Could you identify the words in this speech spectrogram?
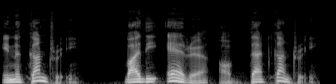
in a country by the area of that country.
